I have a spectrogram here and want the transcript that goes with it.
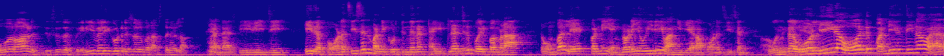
overall this is a very very good result for Aston Villa ஏன்டா டிவிஜி இத போன சீசன் பண்ணி கொடுத்திருந்தேன்னா டைட்டில் அடிச்சுட்டு போயிருப்போம்டா. ரொம்ப லேட் பண்ணி எங்களுடைய உயிரே வாங்கிட்டியாடா போன சீசன் உங்க ஓ லீட ஓல்டு பண்ணியிருந்தீங்கன்னா வேற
